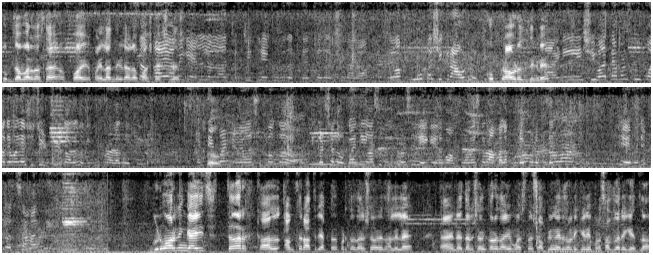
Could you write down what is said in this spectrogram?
खूप जबरदस्त आहे. पहिल्यांदा इकडे आलो फर्स्ट तेव्हा खूप अशी क्राऊड होती. खूप क्राऊड होती तिकडे. आणि शिवाज्ञा पण खूप मध्ये मध्ये अशी चिडचिड करत होती खूप रडत होती. पण ते पण व्यवस्थित मग तिकडच्या लोकांनी असं म्हणजे थोडंसं हे केलं कॉम्प्रोमाइज करून आम्हाला पुढे पुढे पुढे हे म्हणजे प्रोत्साहन दिलं. गुड मॉर्निंग गाईज तर काल आमचं रात्री अक्कलकोटचं दर्शन वगैरे झालेलं आहे. अँड दर्शन करून आम्ही मस्त शॉपिंग वगैरे थोडी केली प्रसाद वगैरे घेतलं.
